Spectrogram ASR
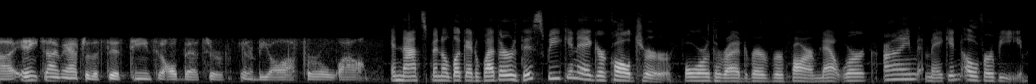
uh, anytime after the 15th, all bets are going to be off for a while. And that's been a look at weather this week in agriculture. For the Red River Farm Network, I'm Megan Overby.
